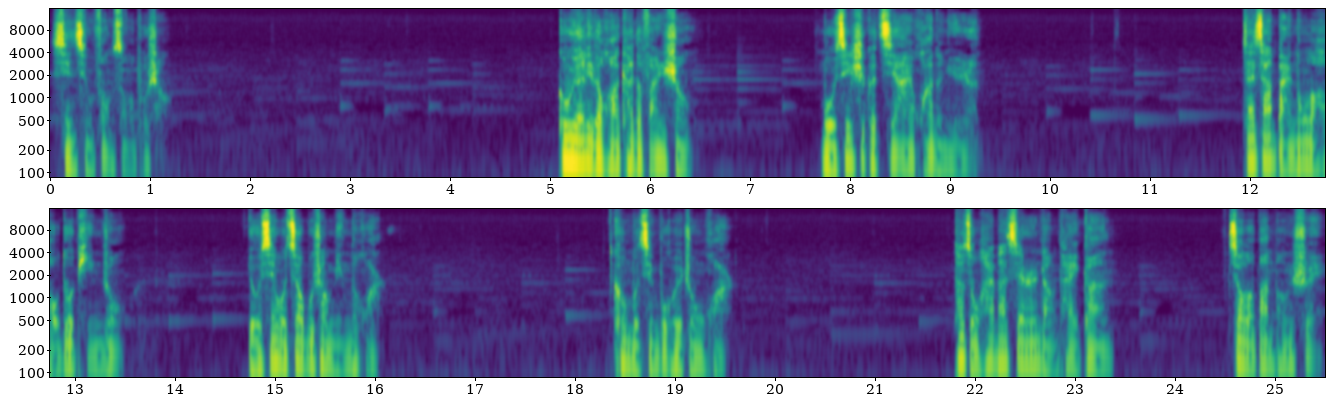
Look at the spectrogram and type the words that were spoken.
心情放松了不少。公园里的花开的繁盛。母亲是个极爱花的女人，在家摆弄了好多品种，有些我叫不上名的花。可母亲不会种花。她总害怕仙人掌太干，浇了半盆水，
